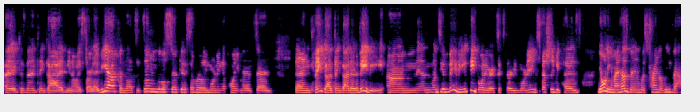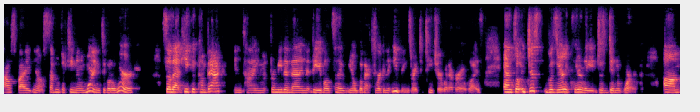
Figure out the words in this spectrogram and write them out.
because then thank God, you know, I start IVF, and that's its own little circus of early morning appointments and then thank God, thank God I had a baby. Um, and once you have a baby, you can't go anywhere at 6:30 in the morning, especially because Yoni, my husband, was trying to leave the house by you know 7:15 in the morning to go to work, so that he could come back in time for me to then be able to you know go back to work in the evenings, right, to teach or whatever it was. And so it just was very clearly just didn't work. Um,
